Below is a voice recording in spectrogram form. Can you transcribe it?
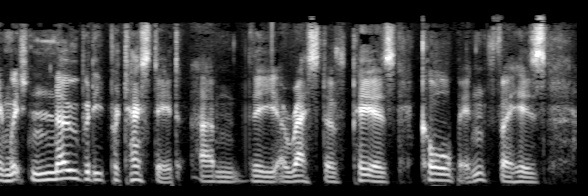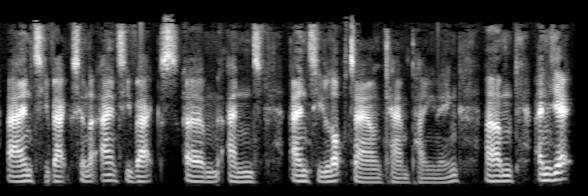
in which nobody protested um, the arrest of Piers Corbyn for his anti-vax and anti-vax um, and anti-lockdown campaigning, um, and yet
